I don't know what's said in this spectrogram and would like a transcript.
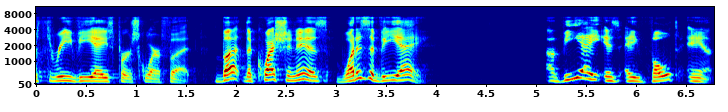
3 VAs per square foot. But the question is, what is a VA? A VA is a volt amp,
